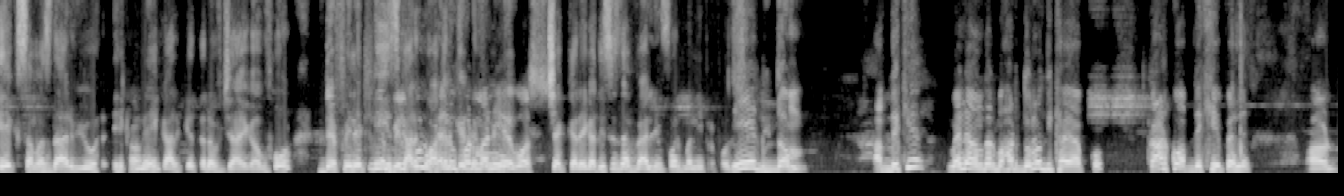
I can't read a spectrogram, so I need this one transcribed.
एक समझदार व्यूअर एक हाँ। नई कार की तरफ़ जाएगा। वो डेफिनेटली इस कार को आकर वैल्यू के फॉर मनी है चेक करेगा। This is a value for money proposal एकदम। अब देखिए मैंने अंदर बाहर दोनों दिखाया आपको। कार को आप देखिए पहले। और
